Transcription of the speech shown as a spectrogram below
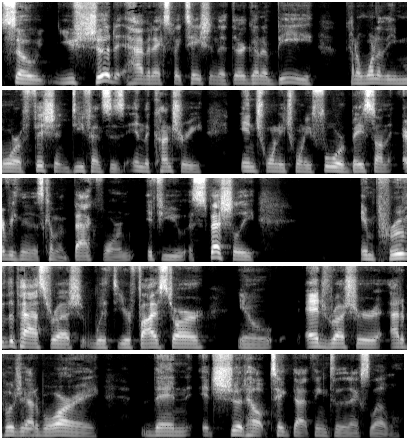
so you should have an expectation that they're going to be kind of one of the more efficient defenses in the country in 2024 based on everything that's coming back for them. If you especially improve the pass rush with your five star, you know, edge rusher, Adepoju Adebawore, then it should help take that thing to the next level.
